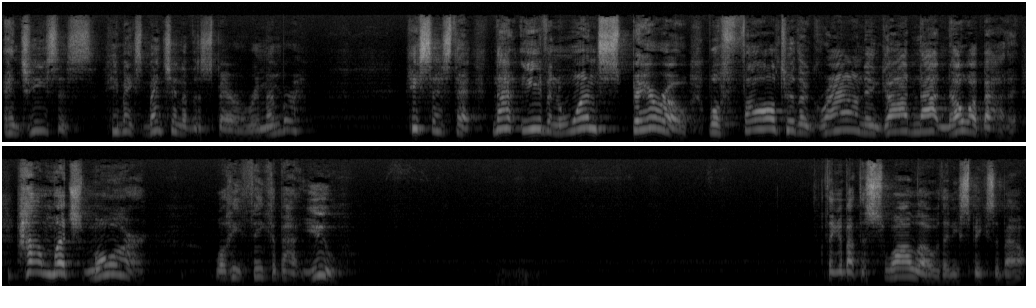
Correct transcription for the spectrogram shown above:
And Jesus, he makes mention of the sparrow, remember? He says that not even one sparrow will fall to the ground and God not know about it. How much more will he think about you? Think about the swallow that he speaks about.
